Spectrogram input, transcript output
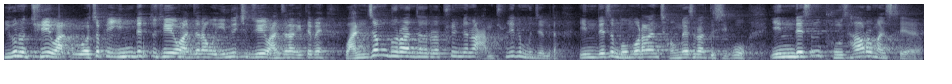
이거는 뒤에 와- 어차피 인대도 뒤에 완전하고 인위치 뒤에 완전하기 때문에 완전 불완전으로 풀면 안 풀리는 문제입니다. 인대는 뭐뭐라는 정매수라는 뜻이고 인대는 부사어로만 쓰여요.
